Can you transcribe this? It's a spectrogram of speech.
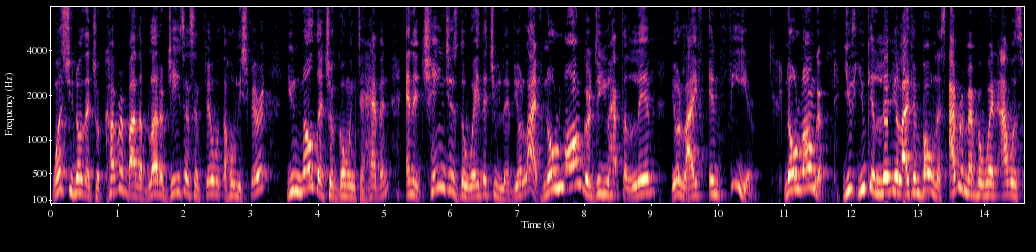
once you know that you're covered by the blood of Jesus and filled with the Holy Spirit, you know that you're going to heaven and it changes the way that you live your life. No longer do you have to live your life in fear. No longer. You you can live your life in boldness. I remember when I was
